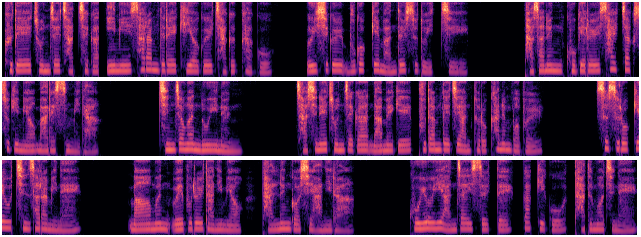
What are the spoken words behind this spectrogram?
그대의 존재 자체가 이미 사람들의 기억을 자극하고 의식을 무겁게 만들 수도 있지. 다사는 고개를 살짝 숙이며 말했습니다. 진정한 노인은 자신의 존재가 남에게 부담되지 않도록 하는 법을 스스로 깨우친 사람이네. 마음은 외부를 다니며 닳는 것이 아니라 고요히 앉아 있을 때 깎이고 다듬어지네.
